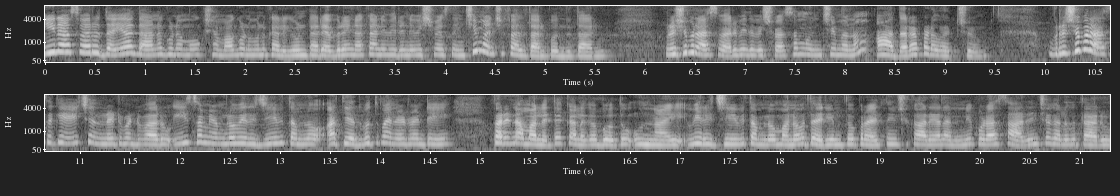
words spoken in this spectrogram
ఈ రాశి వారు దయ దాన గుణము క్షమాగుణమును కలిగి ఉంటారు. ఎవరైనా కానీ వీరిని విశ్వసించి మంచి ఫలితాలు పొందుతారు. వృషభ రాశి వారి మీద విశ్వాసం ఉంచి మనం ఆధారపడవచ్చు. వృషభ రాశికి చెందినటువంటి వారు ఈ సమయంలో వీరి జీవితంలో అతి అద్భుతమైనటువంటి పరిణామాలు అయితే కలగబోతూ ఉన్నాయి. వీరి జీవితంలో మనోధైర్యంతో ప్రయత్నించే కార్యాలన్నీ కూడా సాధించగలుగుతారు.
